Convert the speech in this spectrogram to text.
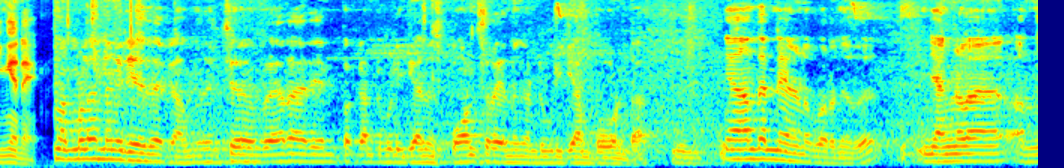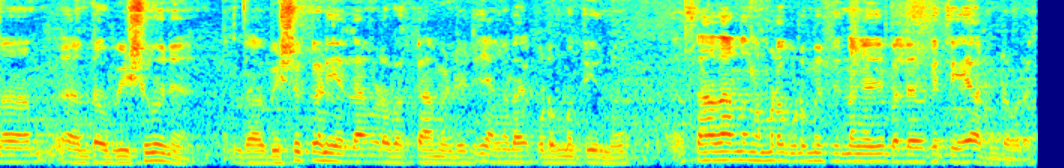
ഇങ്ങനെ. നമ്മൾ തന്നെ ചെയ്തേക്കാം വെച്ചാൽ വേറെ ആരെയും ഇപ്പൊ കണ്ടുപിടിക്കാൻ സ്പോൺസർ ചെയ്യുന്ന കണ്ടുപിടിക്കാൻ പോകണ്ട ഞാൻ തന്നെയാണ് പറഞ്ഞത്. ഞങ്ങളെ അന്ന് എന്താ വിഷുവിന് എന്താ വിഷുക്കണി എല്ലാം കൂടെ വെക്കാൻ വേണ്ടിയിട്ട് ഞങ്ങളുടെ കുടുംബത്തിൽ നിന്ന് സാധാരണ നമ്മുടെ കുടുംബത്തിൽ നിന്ന് അങ്ങനെ പലതൊക്കെ ചെയ്യാറുണ്ട് അവിടെ.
